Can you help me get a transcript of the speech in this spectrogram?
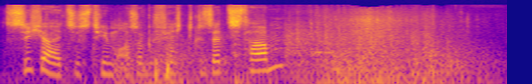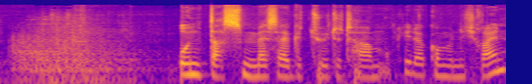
das Sicherheitssystem außer Gefecht gesetzt haben. Und das Messer getötet haben. Okay, da kommen wir nicht rein.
